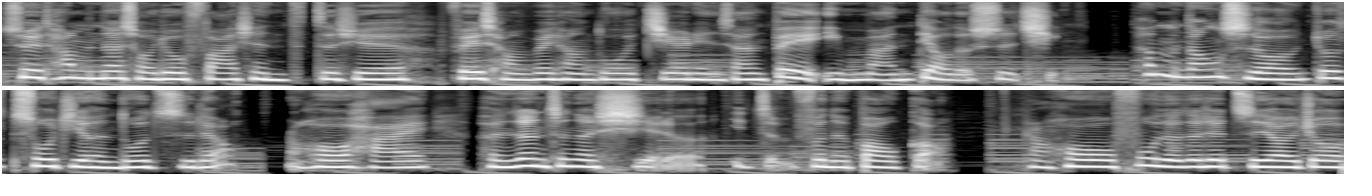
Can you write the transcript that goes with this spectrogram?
所以他们那时候就发现这些非常非常多接二连三被隐瞒掉的事情。他们当时哦，就收集了很多资料。然后还很认真的写了一整份的报告，然后附的这些资料就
